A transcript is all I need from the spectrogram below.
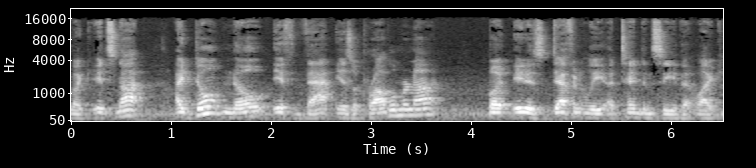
like it's not. I don't know if that is a problem or not, but it is definitely a tendency that like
